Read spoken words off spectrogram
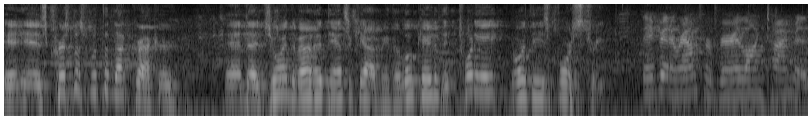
It is Christmas with the Nutcracker, and uh, join the Mount Hood Dance Academy. They're located at 28 Northeast 4th Street. They've been around for a very long time, and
